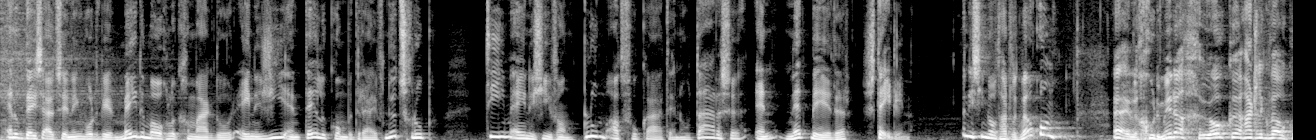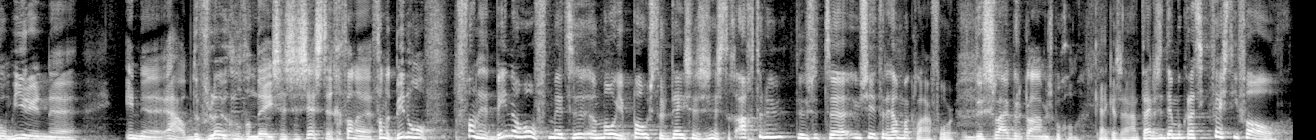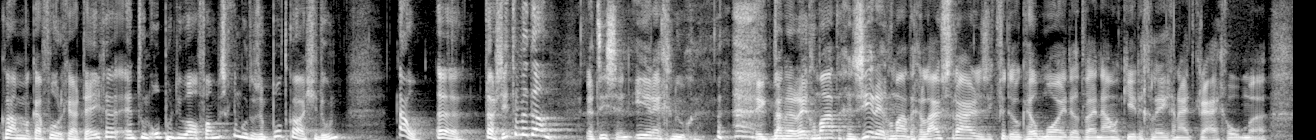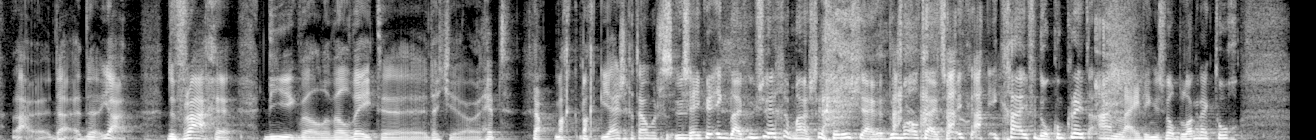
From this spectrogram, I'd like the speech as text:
En ook deze uitzending wordt weer mede mogelijk gemaakt door energie- en telecombedrijf Nutsgroep, Team Energie van Ploem Advocaat en Notarissen en netbeheerder Stedin. Meneer Sinot, hartelijk welkom. Een hele goede middag. U ook eh, hartelijk welkom hier in, uh, in, uh, ja, op de vleugel van D66 van, van het Binnenhof. Van het Binnenhof met een mooie poster D66 achter u. Dus het, u zit er helemaal klaar voor. De sluipreclame is begonnen. Kijk eens aan. Tijdens het Democratie Festival kwamen we elkaar vorig jaar tegen. En toen opperde u al van misschien moeten we eens een podcastje doen. Nou, uh, daar zitten we dan. Het is een eer en genoegen. ik ben een regelmatige, zeer regelmatige luisteraar. Dus ik vind het ook heel mooi dat wij nou een keer de gelegenheid krijgen om uh, nou, de, de, ja, de vragen die ik wel, wel weet uh, dat je hebt. Ja. Mag, mag ik jij zeggen trouwens? U? Zeker, ik blijf u zeggen, maar zeg gerust jij. Dat doen we altijd zo. Ik, ik ga even door. Concrete aanleiding is wel belangrijk toch?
